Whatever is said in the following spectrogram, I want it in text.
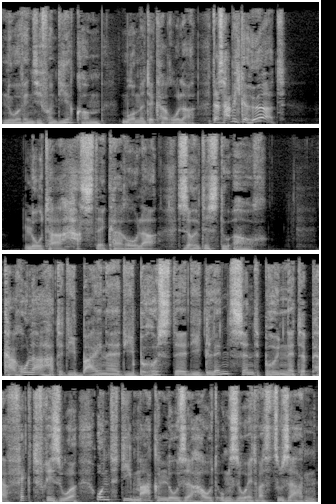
Nur wenn sie von dir kommen, murmelte Carola. Das hab ich gehört. Lothar hasste Carola. Solltest du auch. Carola hatte die Beine, die Brüste, die glänzend brünette Perfektfrisur und die makellose Haut, um so etwas zu sagen.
